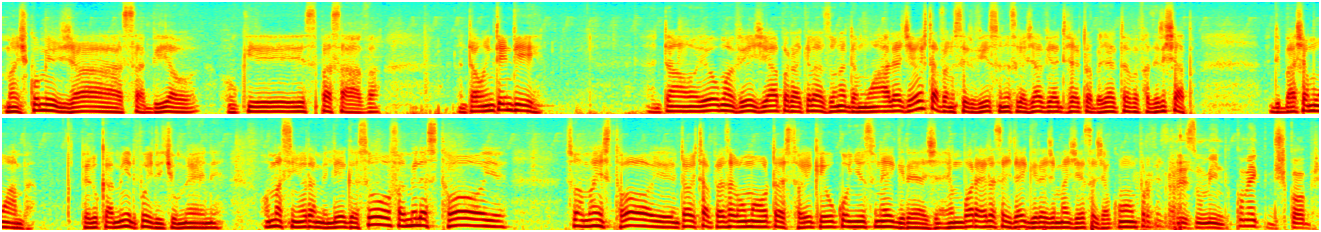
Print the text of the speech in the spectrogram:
mas como eu já sabia o, o que se passava, então entendi. Então, eu uma vez já para aquela zona da Moamba, aliás, eu estava no serviço, nesse já havia deixado de trabalhar, estava a fazer chapa, de Baixa Moamba. Pelo caminho, depois de Tchumene, uma senhora me liga, sou família Stoy, sua mãe Stoy, então eu estava pensando uma outra história que eu conheço na igreja, embora ela seja da igreja, mas essa já como professor. Resumindo, como é que descobre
